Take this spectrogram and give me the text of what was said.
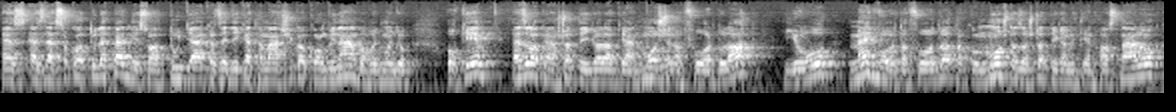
ez, ez leszokott ülepedni, szóval tudják az egyiket a másikkal kombinálva, hogy mondjuk, oké, okay, ez alapján a stratégia alapján most jön a fordulat, jó, megvolt a fordulat, akkor most az a stratégia, amit én használok,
